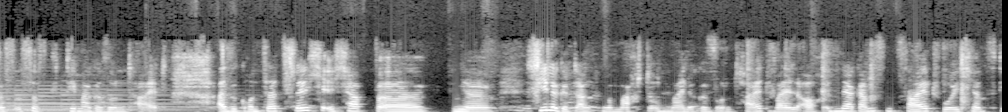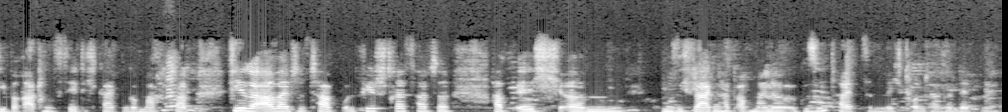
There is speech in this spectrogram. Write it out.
Das ist das Thema Gesundheit. Also grundsätzlich, ich habe äh, mir viele Gedanken gemacht um meine Gesundheit, weil auch in der ganzen Zeit, wo ich jetzt die Beratungstätigkeiten gemacht habe, viel gearbeitet habe und viel Stress hatte, habe ich, ähm, muss ich sagen, hat auch meine Gesundheit ziemlich drunter gelitten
